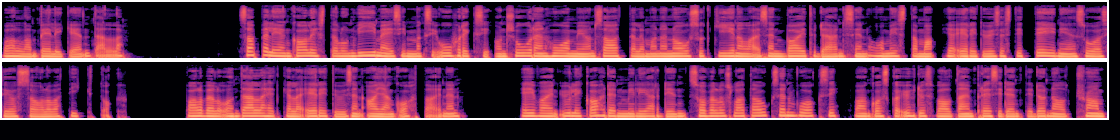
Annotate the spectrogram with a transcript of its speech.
vallan pelikentällä. Sapelien kalistelun viimeisimmäksi uhriksi on suuren huomion saattelemana noussut kiinalaisen ByteDancen omistama ja erityisesti teinien suosiossa oleva TikTok. Palvelu on tällä hetkellä erityisen ajankohtainen, ei vain yli kahden miljardin sovelluslatauksen vuoksi, vaan koska Yhdysvaltain presidentti Donald Trump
